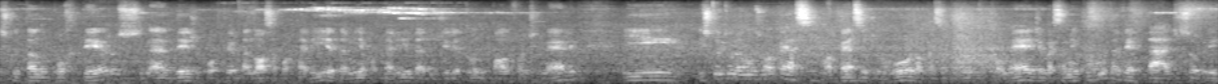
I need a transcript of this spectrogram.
escutando porteiros, né, desde o porteiro da nossa portaria, da minha portaria, da do diretor, do Paulo Fontinelli, e estruturamos uma peça, uma peça de humor, uma peça muita comédia, mas também com muita verdade sobre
